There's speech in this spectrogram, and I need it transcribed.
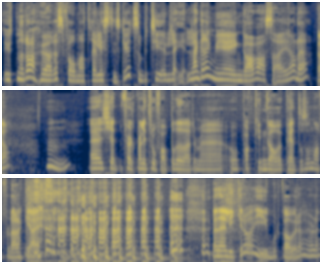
uten å da høres for materialistisk ut, så betyr, legger jeg mye i en gave, altså. Jeg gjør det. Ja. Mm. Jeg følte meg litt trofast på det der med å pakke inn gave pent og sånn, for der er ikke jeg. Men jeg liker å gi bort gaver, jeg gjør det.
